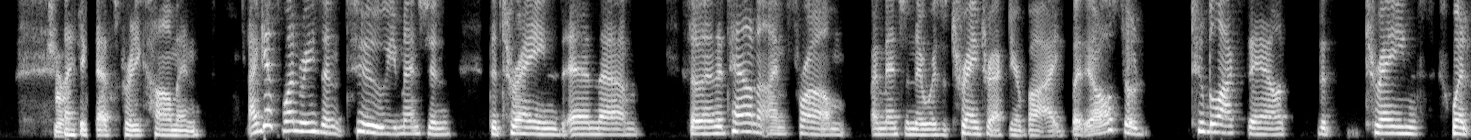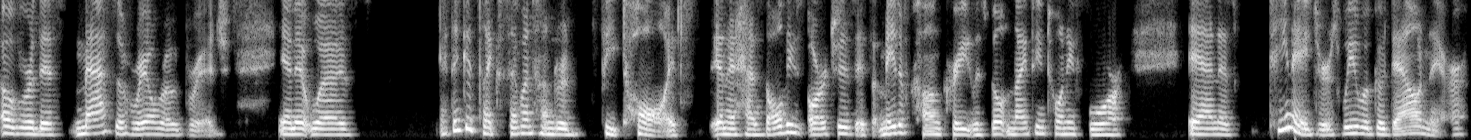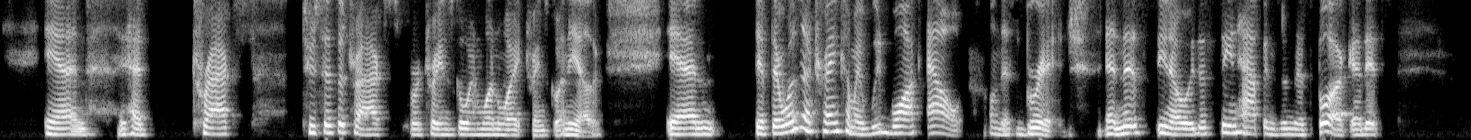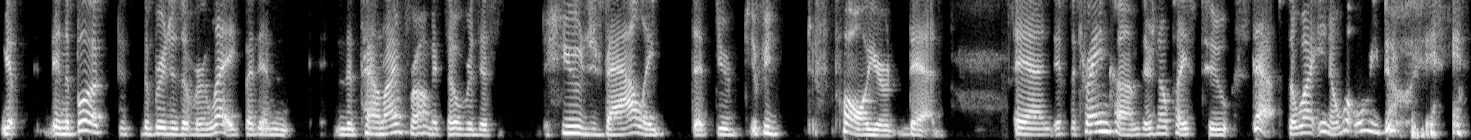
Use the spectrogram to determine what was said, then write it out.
Sure. I think that's pretty common. I guess one reason too, you mentioned the trains, and um, so in the town I'm from, I mentioned there was a train track nearby, but it also two blocks down, the trains went over this massive railroad bridge, and it was, I think it's like 700 feet tall. It's and it has all these arches. It's made of concrete. It was built in 1924, and as teenagers, we would go down there, and it had tracks, two sets of tracks for trains going one way, trains going the other, and if there wasn't a train coming, we'd walk out on this bridge. And this, you know, this scene happens in this book, and it's in the book, the, the bridge is over a lake, but in the town I'm from, it's over this huge valley that you, if you fall, you're dead. And if the train comes, there's no place to step. So what, you know, what were we doing?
